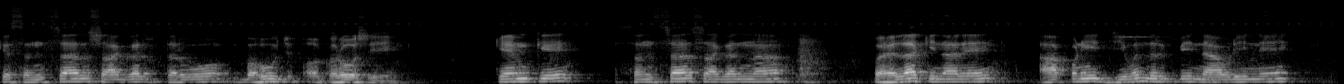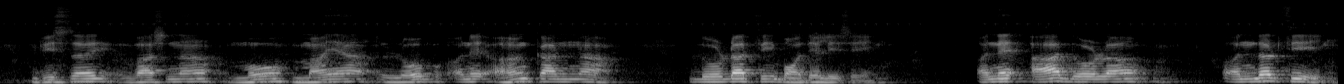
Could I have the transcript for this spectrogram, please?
કે સંસાર સાગર તરવો બહુ જ અઘરો છે. કેમ કે સંસાર સાગરના પહેલા કિનારે આપણી જીવનરૂપી નાવડીને વિષય, વાસના, મોહ, માયા, લોભ અને અહંકારના દોરડાથી બાંધેલી છે. અને આ દોરડા અંદરથી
